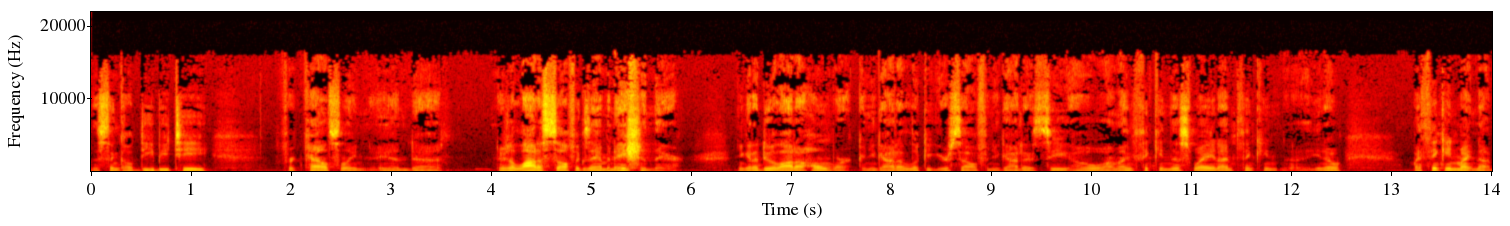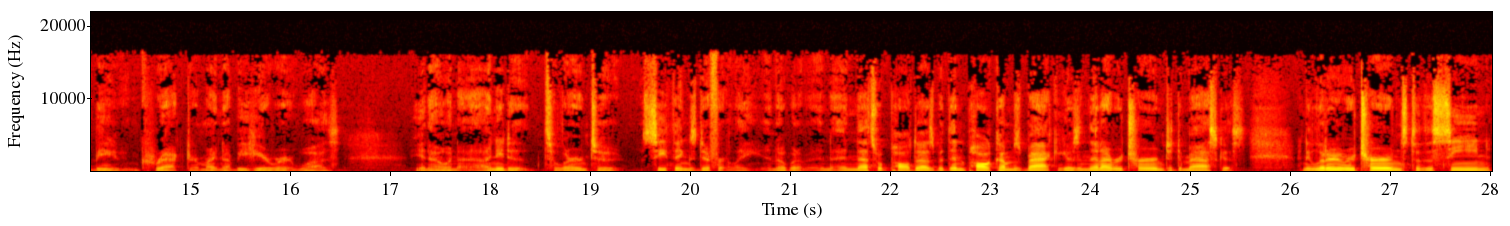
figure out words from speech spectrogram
this thing called DBT for counseling, and uh, there's a lot of self examination there. You got to do a lot of homework, and you got to look at yourself, and you got to see, oh, I'm thinking this way, and I'm thinking, uh, you know, my thinking might not be correct or it might not be here where it was you know and i need to, to learn to see things differently and open up and, and that's what paul does. But then paul comes back he goes and then i returned to damascus. And he literally returns to the scene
